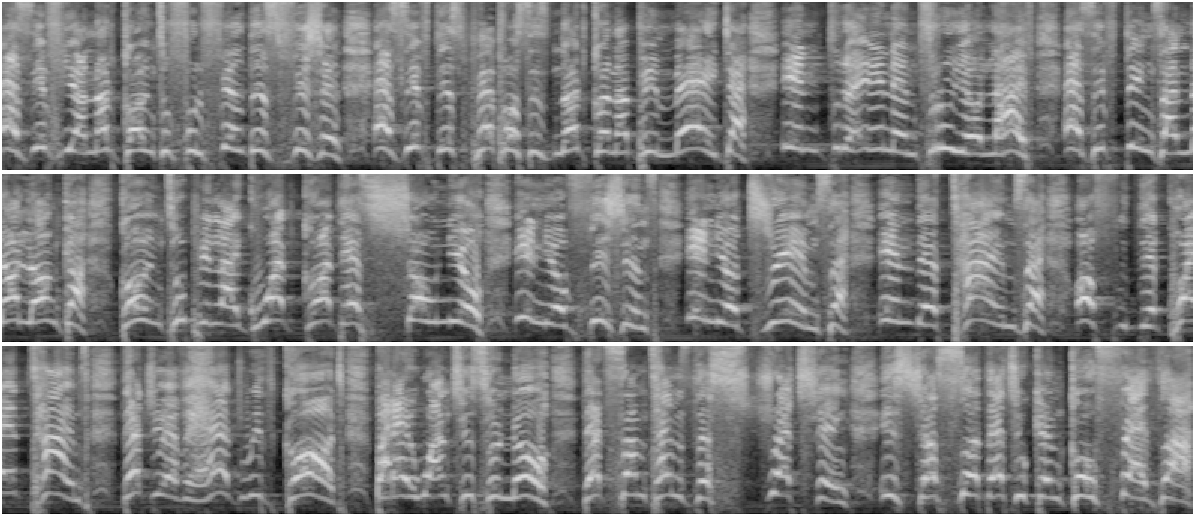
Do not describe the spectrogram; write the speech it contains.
as if you are not going to fulfill this vision, as if this purpose is not going to be made in, in and through your life, as if things are no longer going to be like what God has shown you in your visions, in your dreams, in the times of the quiet times that you have had with God. But I want you to know that sometimes the stretching is just so that you can go further.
